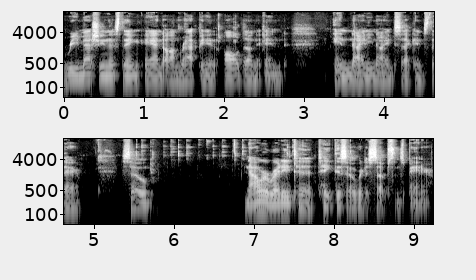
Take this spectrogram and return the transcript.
remeshing this thing, and unwrapping it, all done in, in 99 seconds there. So now we're ready to take this over to Substance Painter.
